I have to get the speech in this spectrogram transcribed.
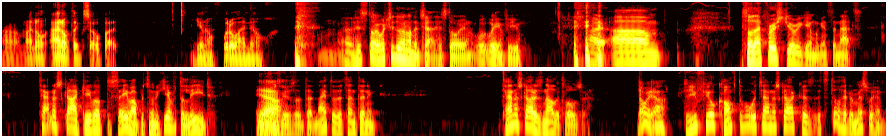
Um, I don't I don't think so, but you know what do I know? uh, historian, what you doing on the chat, historian? We're waiting for you. All right. Um, so that first Eury game against the Nats, Tanner Scott gave up the save opportunity, gave up the lead. Yeah, it was the ninth or the tenth inning. Tanner Scott is now the closer. Oh yeah. Do you feel comfortable with Tanner Scott? Because it's still hit or miss with him.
